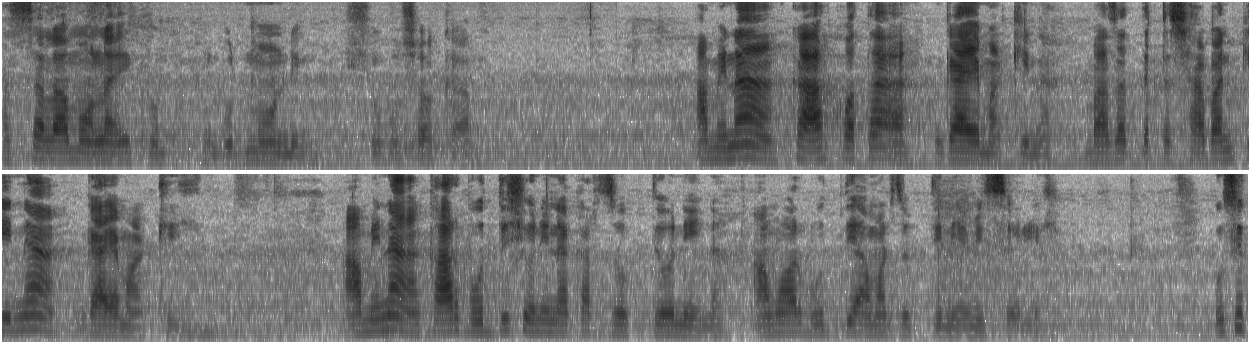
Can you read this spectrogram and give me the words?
আসসালামু আলাইকুম। গুড মর্নিং শুভ সকাল। আমি না কার কথা? গায়ে মাখি না। বাজার একটা সাবান কিনা, গায়ে মাখি। আমি না কার বুদ্ধি শুনি না, কার যুক্তিও নিই না। আমার বুদ্ধি, আমার যুক্তি নিয়ে আমি চলি। উচিত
